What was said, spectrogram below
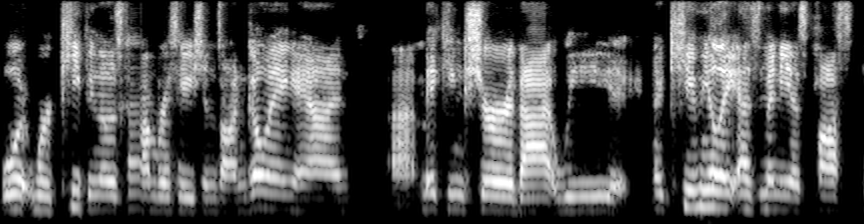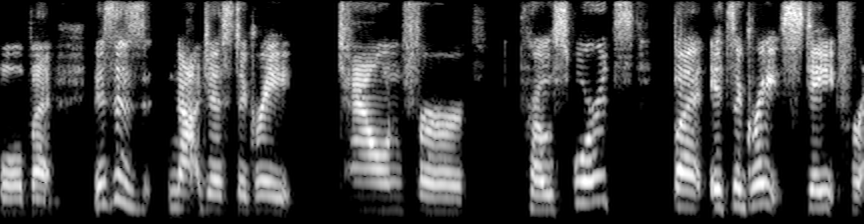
we're, we're keeping those conversations ongoing and uh, making sure that we accumulate as many as possible but this is not just a great town for pro sports but it's a great state for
